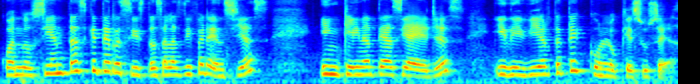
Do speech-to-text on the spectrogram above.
Cuando sientas que te resistas a las diferencias, inclínate hacia ellas y diviértete con lo que suceda.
